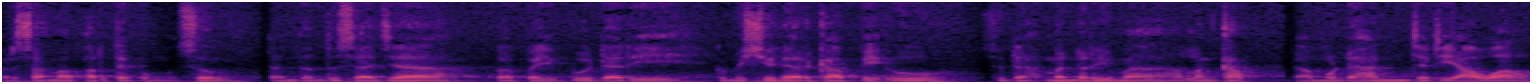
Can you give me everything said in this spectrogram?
bersama partai pengusung. Dan tentu saja Bapak Ibu dari Komisioner KPU sudah menerima lengkap. Mudah-mudahan menjadi awal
